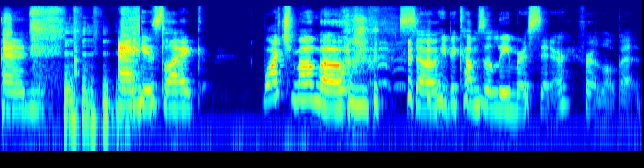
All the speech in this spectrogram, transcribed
and Aang he's like watch momo so he becomes a lemur sitter for a little bit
